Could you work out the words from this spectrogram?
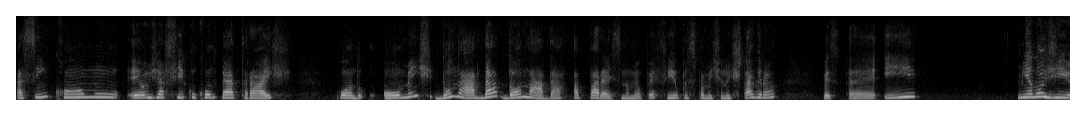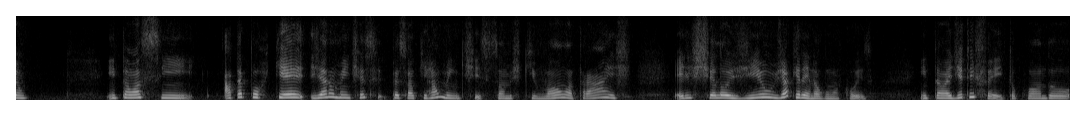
Assim como eu já fico com o pé atrás quando homens do nada, do nada, aparecem no meu perfil, principalmente no Instagram, é, e me elogiam. Então, assim, até porque geralmente esse pessoal que realmente, esses homens que vão atrás, eles te elogiam já querendo alguma coisa. Então é dito e feito, quando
